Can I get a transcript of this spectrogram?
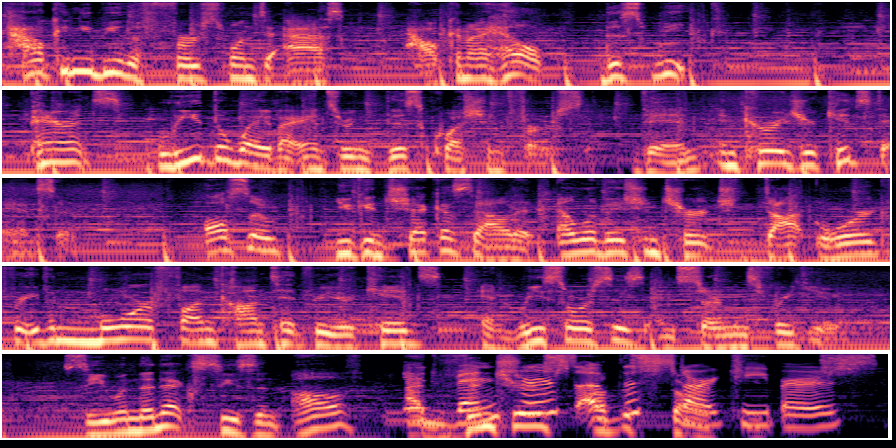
How can you be the first one to ask, How can I help this week? Parents, lead the way by answering this question first, then encourage your kids to answer. Also, you can check us out at elevationchurch.org for even more fun content for your kids and resources and sermons for you. See you in the next season of Adventures of the Starkeepers.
